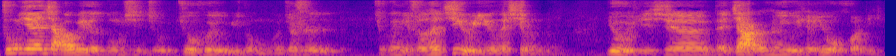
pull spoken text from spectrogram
中间价位的东西就就会有一种，就是就跟你说，它既有一定的性能，又有一些在价格上又有一些诱惑力。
